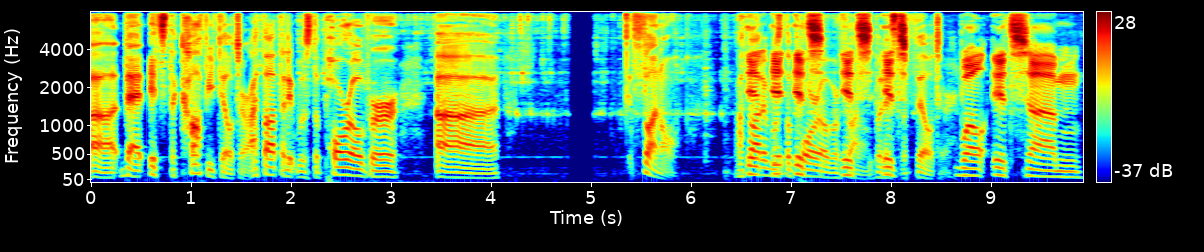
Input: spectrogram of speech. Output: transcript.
uh, that it's the coffee filter. I thought that it was the pour over uh, funnel. I thought it, It- was it- the pour over funnel, it's- but it's, it's- the filter. Well, it's um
